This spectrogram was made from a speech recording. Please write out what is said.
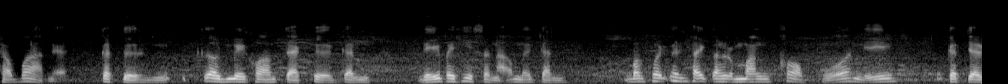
ชาวบ้านเนี่ยก็ตื่นก็มีความแตกตื่นกันหนีไปที่สนามเหมือนกัน บางคนก็ใช้กระมังครอบหัวหนีกระเจิง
